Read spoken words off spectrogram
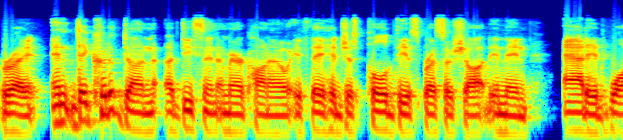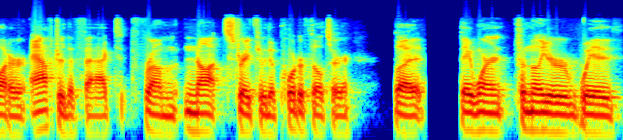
Right. And they could have done a decent Americano if they had just pulled the espresso shot and then added water after the fact from not straight through the portafilter. But they weren't familiar with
